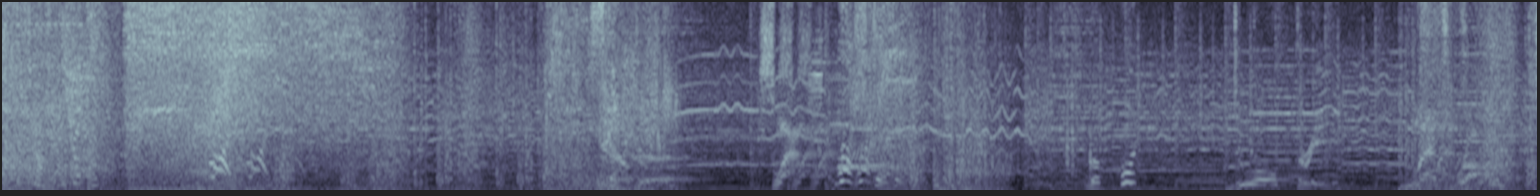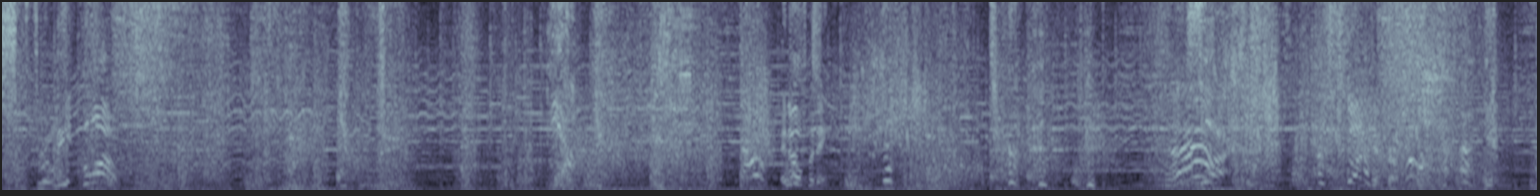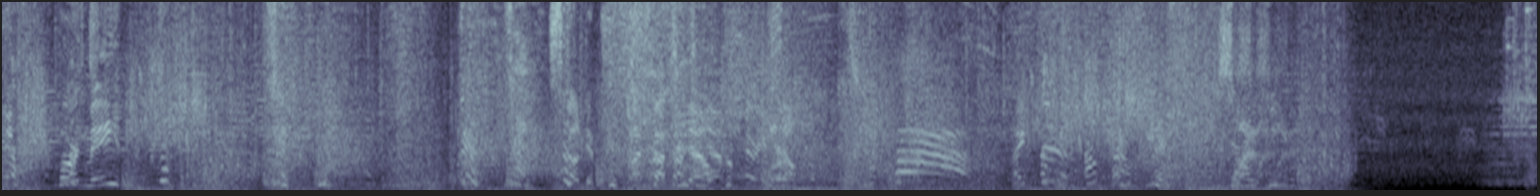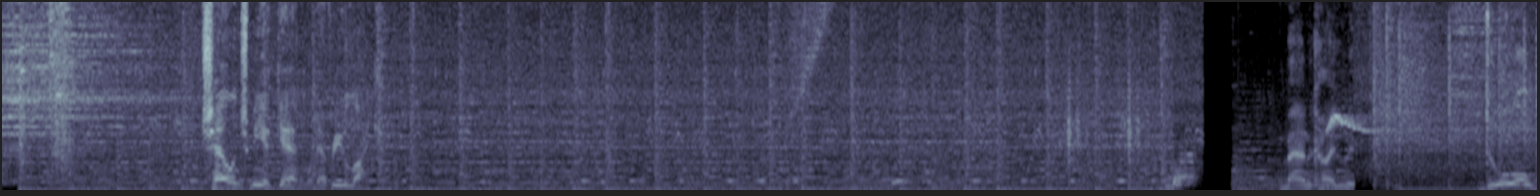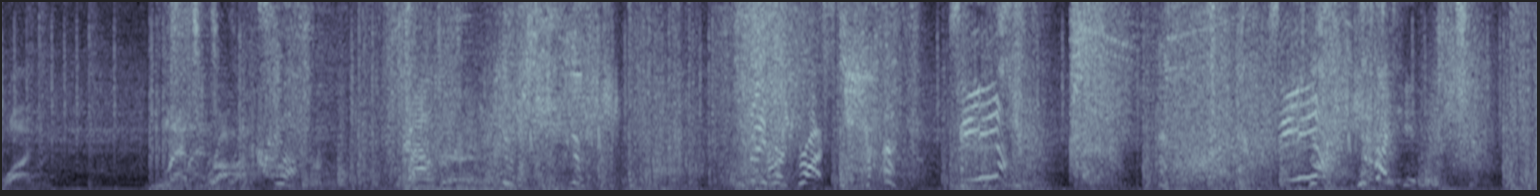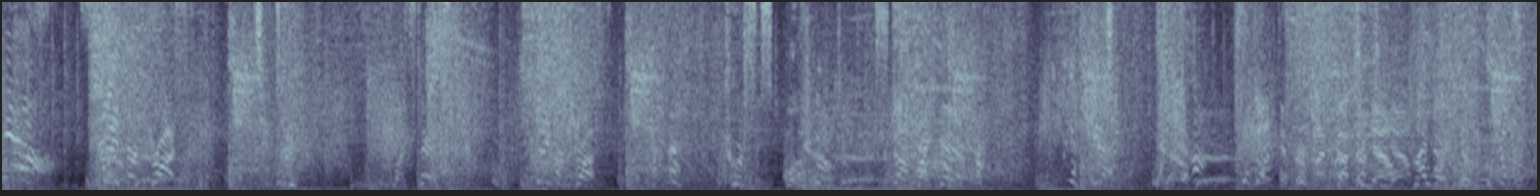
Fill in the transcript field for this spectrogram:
Slap! Report. Duel 3. Let's rock! So through me? Hello! An opening! Slash! Pardon me? Stun dipper! I've got you now! Prepare yourself! Right there! Challenge me again whenever you like. Mankind. Duel 1. Let's rock! Vapor thrust! Right here. Vapor thrust! My stance! Vapor thrust! Curses! Stop right there! Stun dipper! I've got you now! I won't lose.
